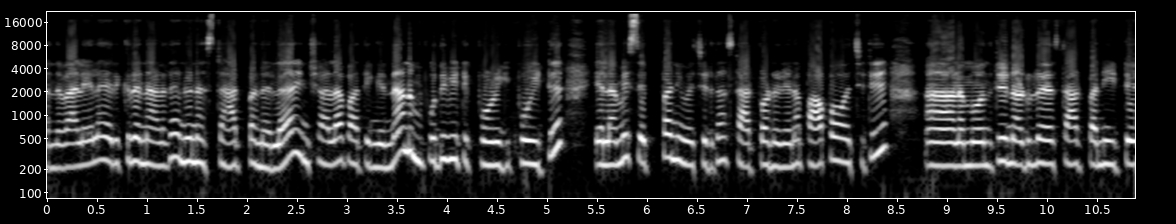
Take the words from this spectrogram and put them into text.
அந்த வேலையெல்லாம் இருக்கிறனால தான் இன்னும் நான் ஸ்டார்ட் பண்ணலை. இன்ஷால்லாம் பார்த்தீங்கன்னா நம்ம புது வீட்டுக்கு போய் போயிட்டு எல்லாமே செட் பண்ணி வச்சுட்டு தான் ஸ்டார்ட் பண்ணணும். ஏன்னா பாப்பா வச்சுட்டு நம்ம வந்துட்டு நடுவில் ஸ்டார்ட் பண்ணிவிட்டு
